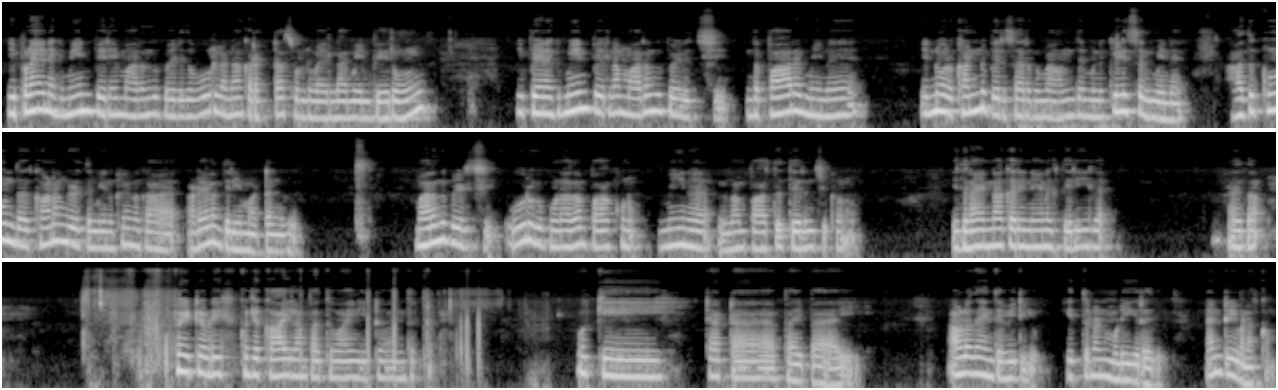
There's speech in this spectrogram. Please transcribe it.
இப்போலாம் எனக்கு மீன் பேரே மறந்து போயிடுது. ஊர்லனா கரெக்டாக சொல்லுவேன் எல்லா மீன் பேரும். இப்போ எனக்கு மீன் பேர்லாம் மறந்து போயிடுச்சு. இந்த பாறை மீன் இன்னொரு கண்ணு பெருசாக இருக்குமே அந்த மீன் கிளிசல் மீன். அதுக்கும் இந்த காணாங்கழுத்து மீனுக்கும் எனக்கு அடையாளம் தெரிய மாட்டேங்குது. மறந்து போயிடுச்சு. ஊருக்கு போனால் தான் பார்க்கணும். மீனை எல்லாம் பார்த்து தெரிஞ்சுக்கணும். இதெல்லாம் என்ன கறின்னு எனக்கு தெரியல. அதுதான். போயிட்டு அப்படியே கொஞ்சம் காயெல்லாம் பார்த்து வாங்கிட்டு வந்துட்டோம் ஓகே. டாட்டா பை பாய் அவ்வளோதான் இந்த வீடியோ. இத்துடன் முடிகிறது. நன்றி வணக்கம்.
